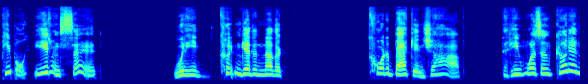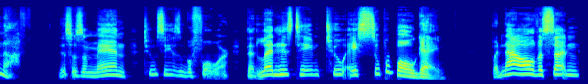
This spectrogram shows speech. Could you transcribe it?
People even said when he couldn't get another quarterbacking job that he wasn't good enough. This was a man two seasons before that led his team to a Super Bowl game. But now all of a sudden,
